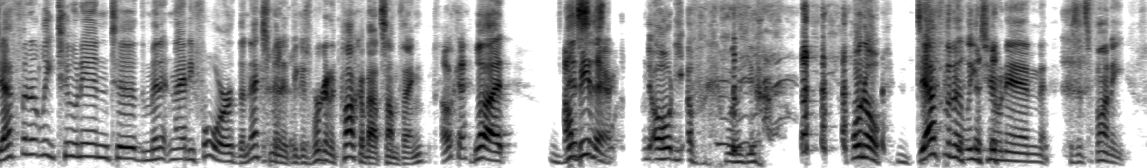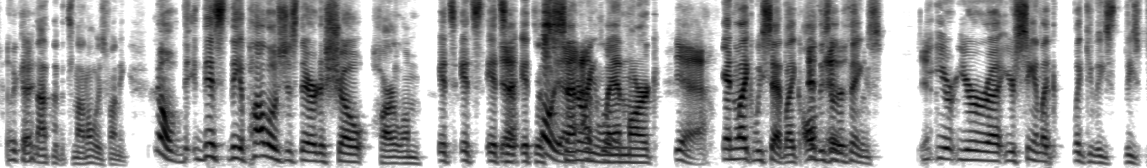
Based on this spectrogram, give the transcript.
Definitely tune in to the minute ninety four, the next minute, because we're going to talk about something. okay, But I'll be is- there. Oh, yeah, oh, will you? oh no, definitely tune in because it's funny. Okay, Not that it's not always funny. No, th- this the Apollo is just there to show Harlem. It's it's it's Yeah. a it's a Oh, centering absolutely. landmark, yeah, and like we said, like all It- these it other things, yeah. you're you're uh, you're seeing like like these these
